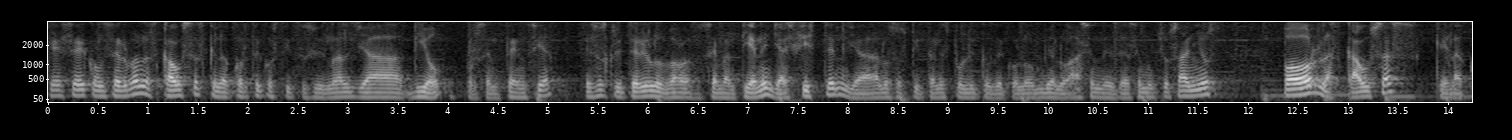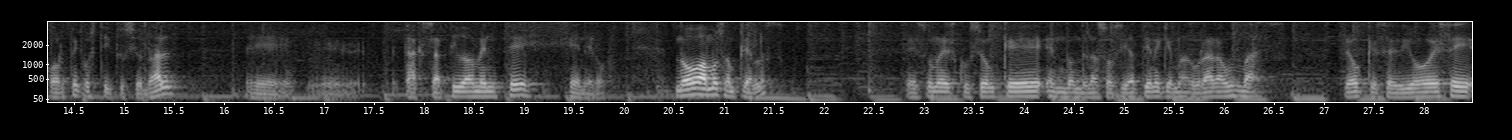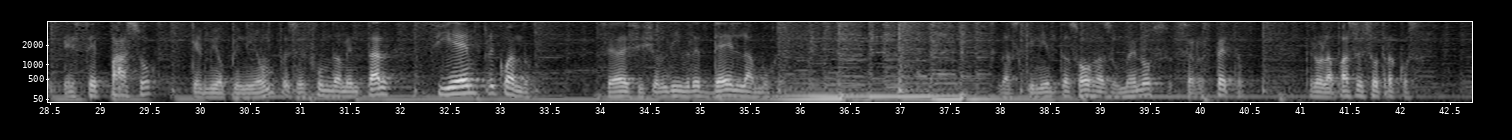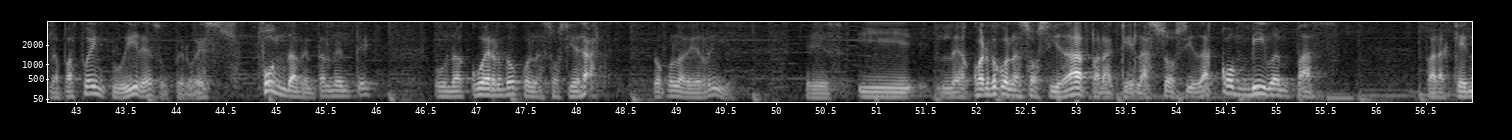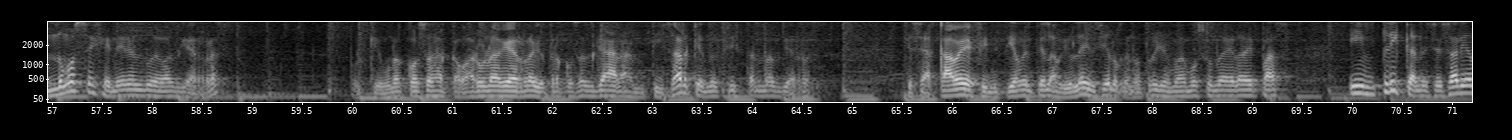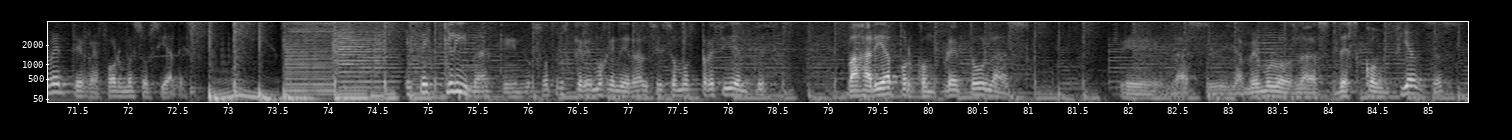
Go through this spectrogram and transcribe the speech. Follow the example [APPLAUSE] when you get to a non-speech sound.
Que se conservan las causas que la Corte Constitucional ya dio por sentencia. Esos criterios se mantienen, ya existen, ya los hospitales públicos de Colombia lo hacen desde hace muchos años, por las causas que la Corte Constitucional eh, eh, taxativamente generó. No vamos a ampliarlas. Es una discusión que en donde la sociedad tiene que madurar aún más. Creo que se dio ese, ese paso que en mi opinión pues es fundamental siempre y cuando sea decisión libre de la mujer. Las 500 hojas o menos se respetan, pero la paz es otra cosa. La paz puede incluir eso, pero es fundamentalmente un acuerdo con la sociedad, [LAUGHS] no con la guerrilla. y de acuerdo con la sociedad, para que la sociedad conviva en paz, para que no se generen nuevas guerras, porque una cosa es acabar una guerra y otra cosa es garantizar que no existan más guerras, que se acabe definitivamente la violencia, lo que nosotros llamamos una era de paz, implica necesariamente reformas sociales. Ese clima que nosotros queremos generar si somos presidentes bajaría por completo las, eh, las llamémoslo, las desconfianzas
